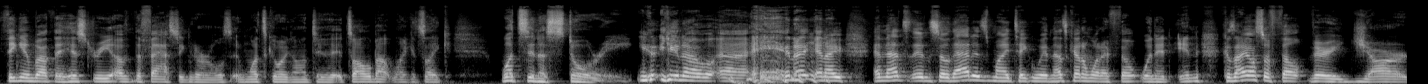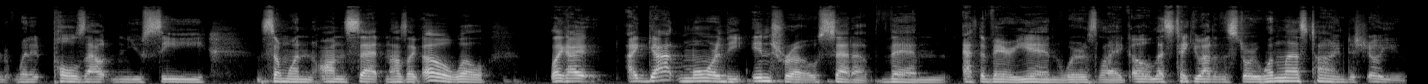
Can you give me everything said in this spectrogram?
thinking about the history of the fasting girls and what's going on to it, it's all about like, it's like, what's in a story, you, you know, uh, and I, and I, and that's, and so that is my takeaway. And that's kind of what I felt when it in, cause I also felt very jarred when it pulls out and you see someone on set and I was like, oh, well, like I, I got more the intro setup than at the very end, where it's like, oh, let's take you out of the story one last time to show you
